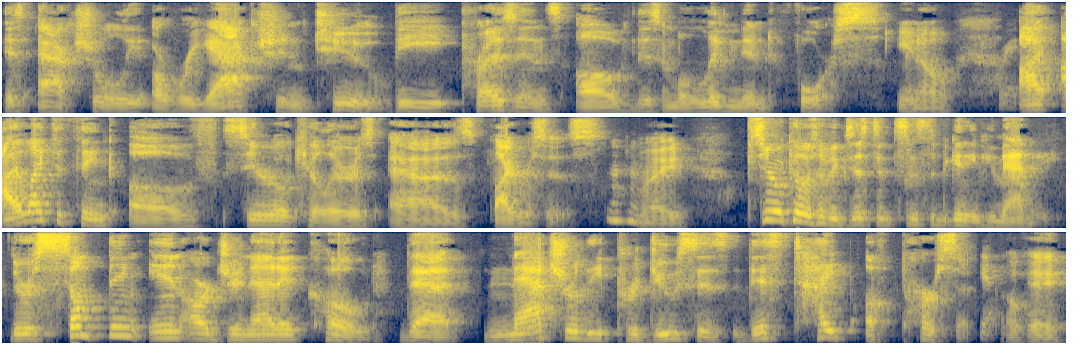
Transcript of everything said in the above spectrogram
is actually a reaction to the presence of this malignant force. You know, right. I, I like to think of serial killers as viruses, mm-hmm. right? Serial killers have existed since the beginning of humanity. There is something in our genetic code that naturally produces this type of person. Yeah. Okay?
